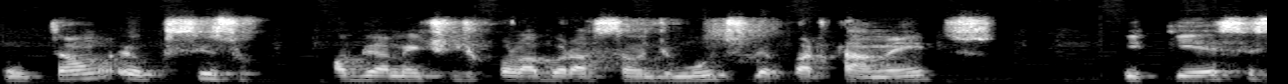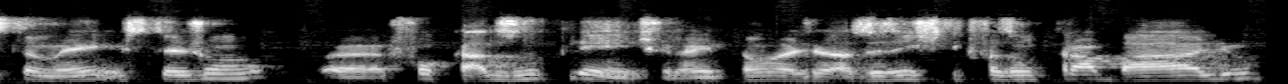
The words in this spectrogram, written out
Então, eu preciso, obviamente, de colaboração de muitos departamentos e que esses também estejam é, focados no cliente. Né? Então, às vezes, a gente tem que fazer um trabalho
